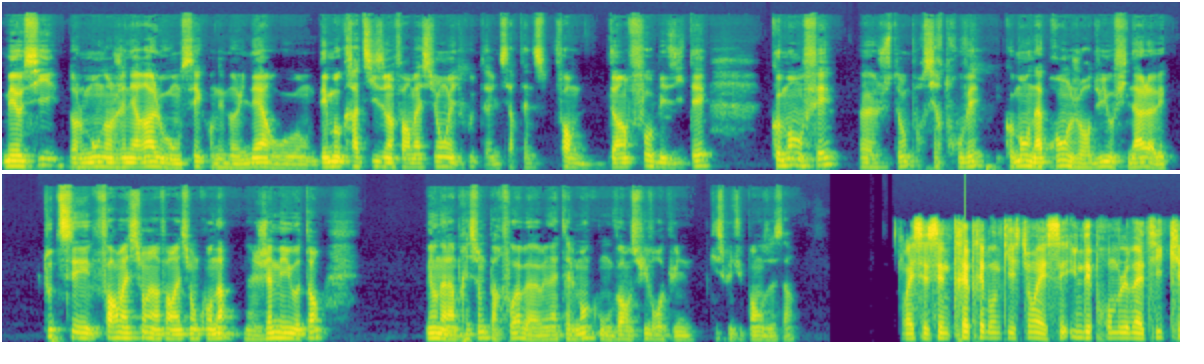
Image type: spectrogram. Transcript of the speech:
mais aussi dans le monde en général où on sait qu'on est dans une ère où on démocratise l'information et du coup, tu as une certaine forme d'infobésité. Comment on fait euh, justement pour s'y retrouver? Comment on apprend aujourd'hui au final avec toutes ces formations et informations qu'on a, on n'a jamais eu autant, mais on a l'impression que parfois, bah, on a tellement qu'on va en suivre aucune. Qu'est-ce que tu penses de ça? Oui, c'est une très très bonne question et c'est une des problématiques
